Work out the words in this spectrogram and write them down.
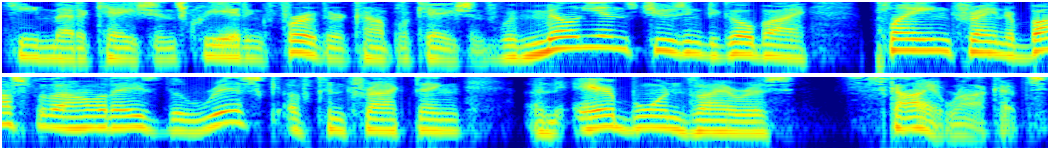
key medications creating further complications. With millions choosing to go by plane, train, or bus for the holidays, the risk of contracting an airborne virus skyrockets.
